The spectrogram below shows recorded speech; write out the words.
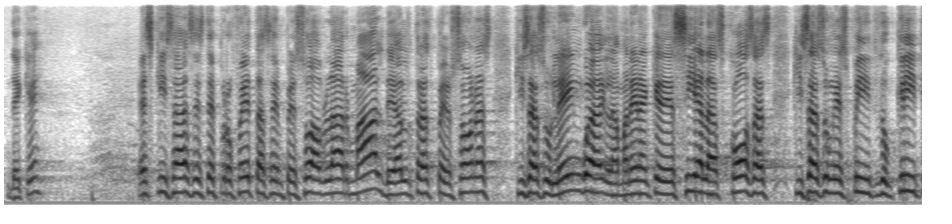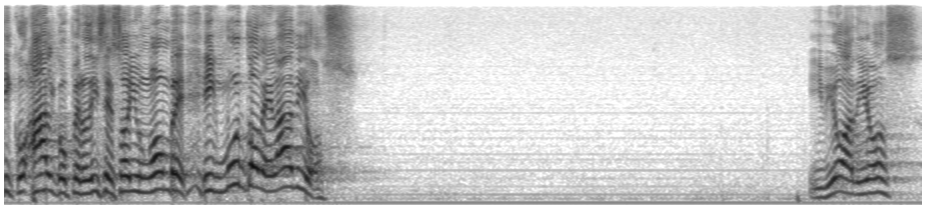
¿De qué? Es quizás este profeta se empezó a hablar mal de otras personas, quizás su lengua, la manera en que decía las cosas, quizás un espíritu crítico, algo, pero dice, soy un hombre inmundo de labios. y vio a Dios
